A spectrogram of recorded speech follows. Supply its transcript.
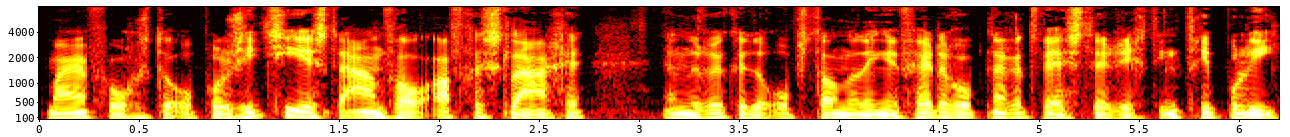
Maar volgens de oppositie is de aanval afgeslagen en rukken de opstandelingen verderop naar het westen richting Tripoli.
